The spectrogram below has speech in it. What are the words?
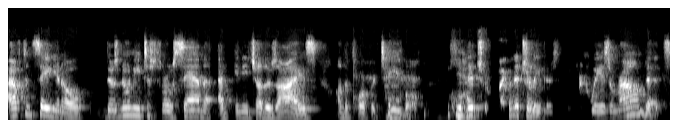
I often say, you know, there's no need to throw sand at, in each other's eyes on the corporate table. Yeah, literally, literally there's different ways around it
